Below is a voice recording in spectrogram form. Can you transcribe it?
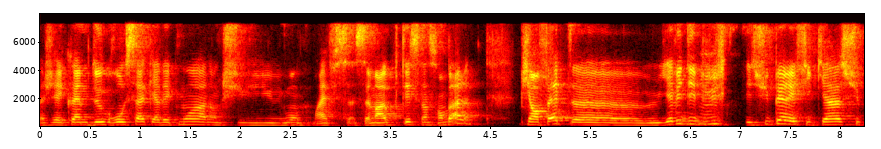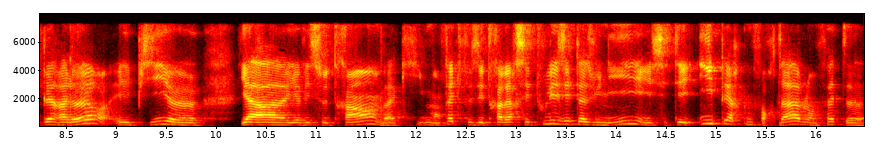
j'avais quand même deux gros sacs avec moi, donc je suis bon, bref, ça m'a coûté 500 balles. Puis en fait, euh, il y avait des mm. bus qui étaient super efficaces, super à l'heure, et puis euh, il y, a, y avait ce train bah, qui en fait faisait traverser tous les États-Unis et c'était hyper confortable. En fait, euh,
